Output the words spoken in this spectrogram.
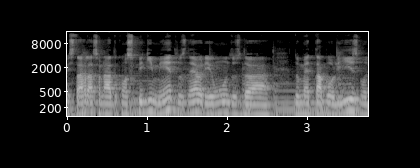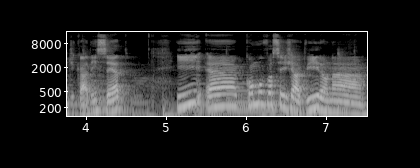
está relacionado com os pigmentos né, oriundos da, do metabolismo de cada inseto. E é, como vocês já viram na,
